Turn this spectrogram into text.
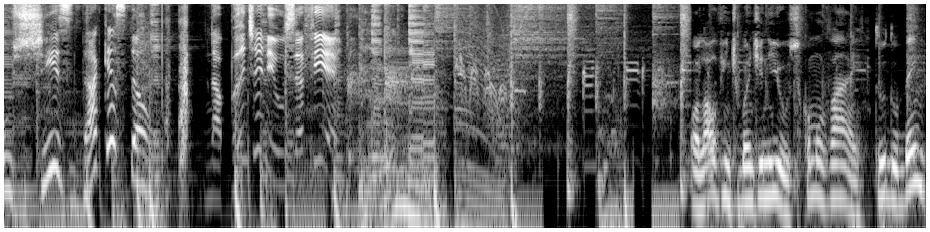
O X da Questão, na Band News FM. Olá, ouvinte Band News, como vai? Tudo bem?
